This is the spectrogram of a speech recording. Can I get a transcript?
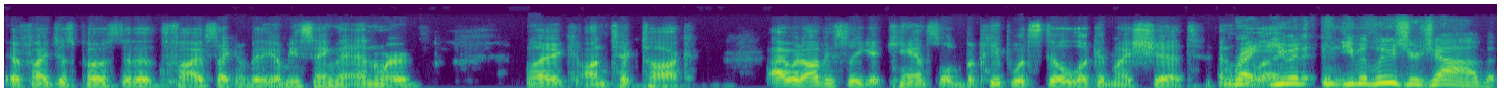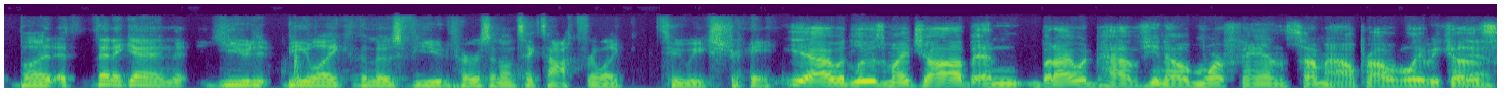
if I just posted a five second video of me saying the N-word like on TikTok, I would obviously get canceled, but people would still look at my shit and right, be like, you would you would lose your job, but then again, you'd be like the most viewed person on TikTok for like two weeks straight. yeah, I would lose my job and but I would have, you know, more fans somehow probably because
